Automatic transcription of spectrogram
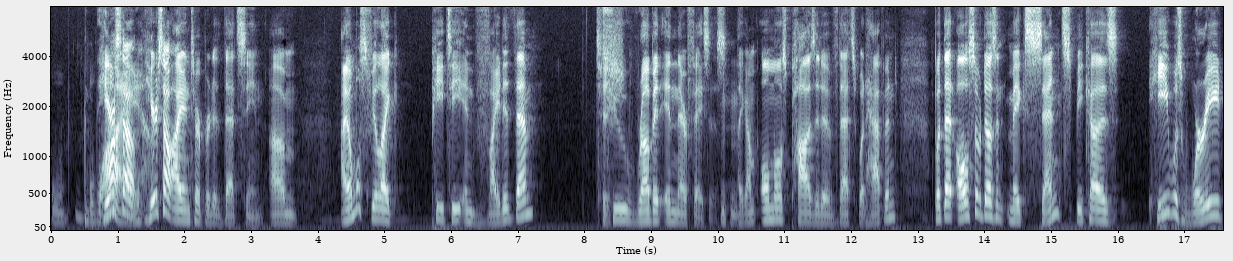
why? Here's how here's how I interpreted that scene. Um, I almost feel like PT invited them To to, rub it in their faces. Mm-hmm. Like I'm almost positive that's what happened. But that also doesn't make sense because he was worried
